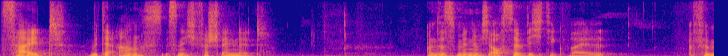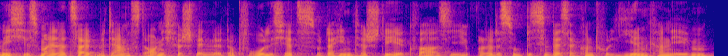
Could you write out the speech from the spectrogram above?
Zeit mit der Angst ist nicht verschwendet. Und das ist mir nämlich auch sehr wichtig, weil für mich ist meine Zeit mit der Angst auch nicht verschwendet, obwohl ich jetzt so dahinter stehe quasi oder das so ein bisschen besser kontrollieren kann eben.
